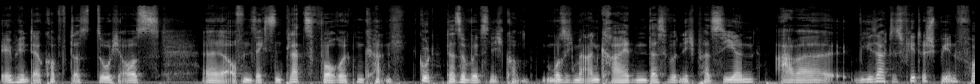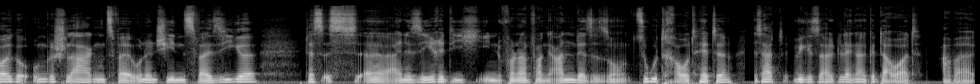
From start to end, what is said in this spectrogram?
im Hinterkopf, das durchaus äh, auf den sechsten Platz vorrücken kann. Gut, dazu wird es nicht kommen. Muss ich mir ankreiden, das wird nicht passieren. Aber wie gesagt, das vierte Spiel in Folge ungeschlagen, zwei Unentschieden, zwei Siege. Das ist äh, eine Serie, die ich ihnen von Anfang an der Saison zugetraut hätte. Es hat, wie gesagt, länger gedauert, aber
